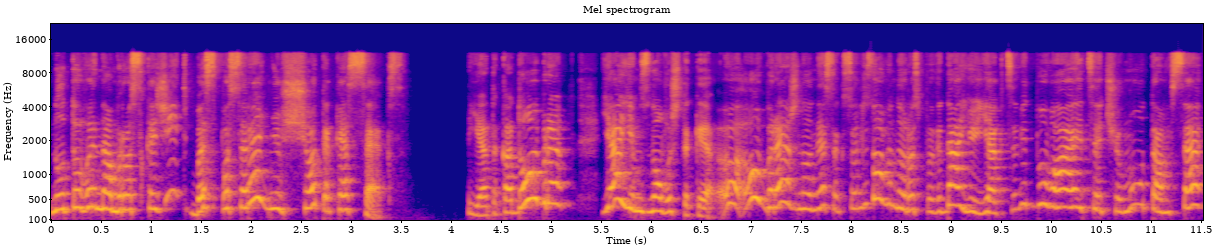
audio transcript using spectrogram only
ну то ви нам розкажіть безпосередньо, що таке секс. Я така добре, я їм знову ж таки е, обережно, не сексуалізовано розповідаю, як це відбувається, чому там все.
